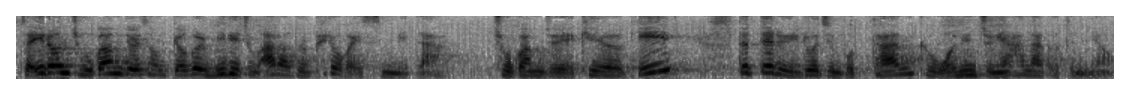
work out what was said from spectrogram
자, 이런 조광조의 성격을 미리 좀 알아둘 필요가 있습니다. 조광조의 개혁이 뜻대로 이루어지 못한 그 원인 중에 하나거든요.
